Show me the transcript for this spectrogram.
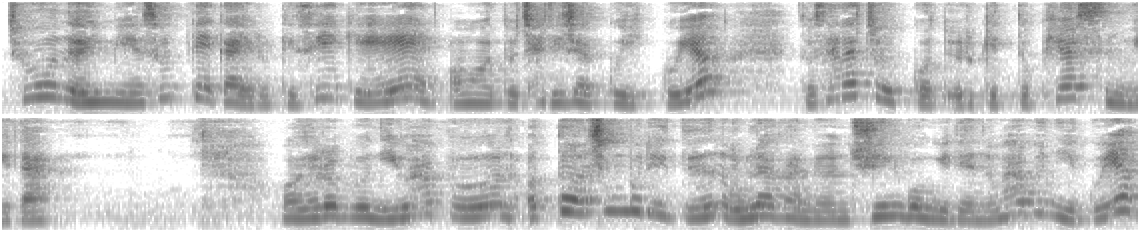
좋은 의미의 솥대가 이렇게 세개 어, 또 자리 잡고 있고요. 또 산화철꽃 이렇게 또 피었습니다. 어, 여러분 이 화분 어떤 식물이든 올라가면 주인공이 되는 화분이고요.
